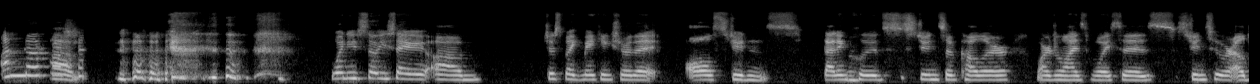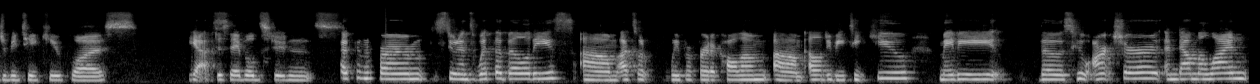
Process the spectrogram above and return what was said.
Under pressure. Um, when you so you say um, just like making sure that all students that includes students of color marginalized voices students who are lgbtq plus yes. disabled students to confirm students with abilities. Um, that's what we prefer to call them. Um, LGBTQ, maybe those who aren't sure, and down the line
